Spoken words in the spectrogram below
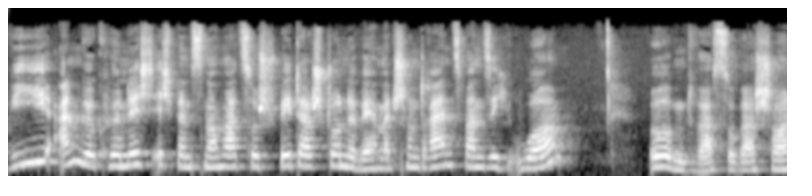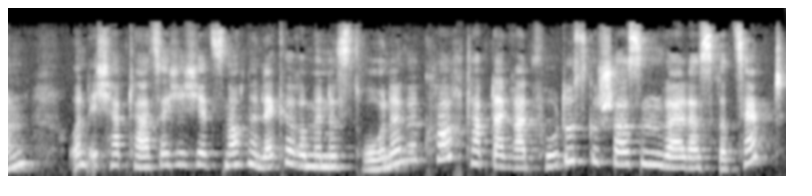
Wie angekündigt, ich bin es nochmal zu später Stunde. Wir haben jetzt schon 23 Uhr. Irgendwas sogar schon. Und ich habe tatsächlich jetzt noch eine leckere Minestrone gekocht. Habe da gerade Fotos geschossen, weil das Rezept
